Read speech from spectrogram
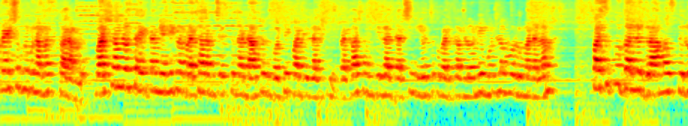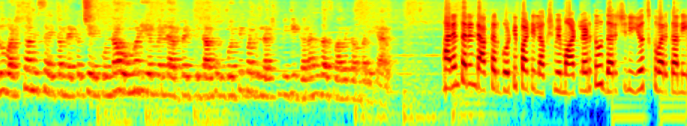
ప్రేక్షకులకు నమస్కారములు వర్షంలో సైతం ఎన్నికల ప్రచారం చేస్తున్న డాక్టర్ గొట్టిపాటి లక్ష్మి. ప్రకాశం జిల్లా దర్శి నియోజకవర్గంలోని ముండ్లమూరు మండలం పసుపుగల్లు గ్రామస్తులు వర్షాన్ని సైతం లెక్క చేయకుండా ఉమ్మడి ఎమ్మెల్యే అభ్యర్థి డాక్టర్ గొట్టిపాటి లక్ష్మికి ఘనంగా స్వాగతం పలికారు. అనంతరం డాక్టర్ గొట్టిపాటి లక్ష్మి మాట్లాడుతూ దర్శి నియోజకవర్గాన్ని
